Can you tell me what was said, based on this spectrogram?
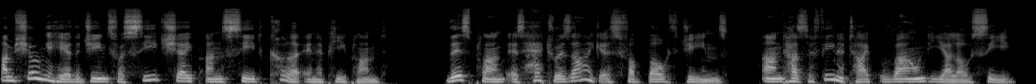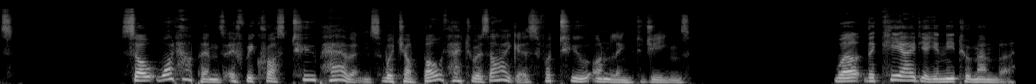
I'm showing you here the genes for seed shape and seed colour in a pea plant. This plant is heterozygous for both genes and has the phenotype round yellow seeds. So what happens if we cross two parents which are both heterozygous for two unlinked genes? Well, the key idea you need to remember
